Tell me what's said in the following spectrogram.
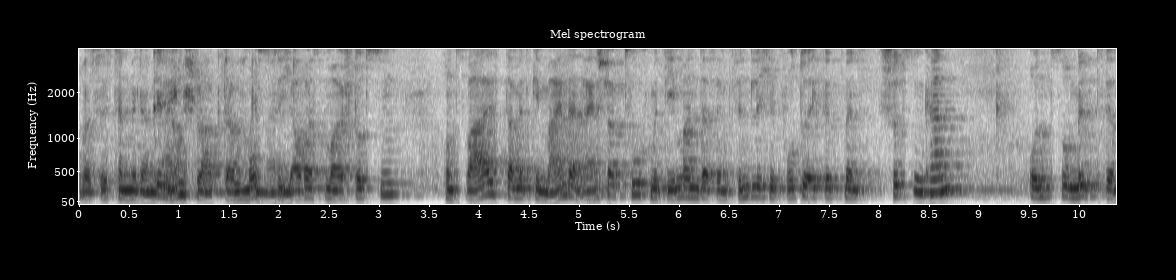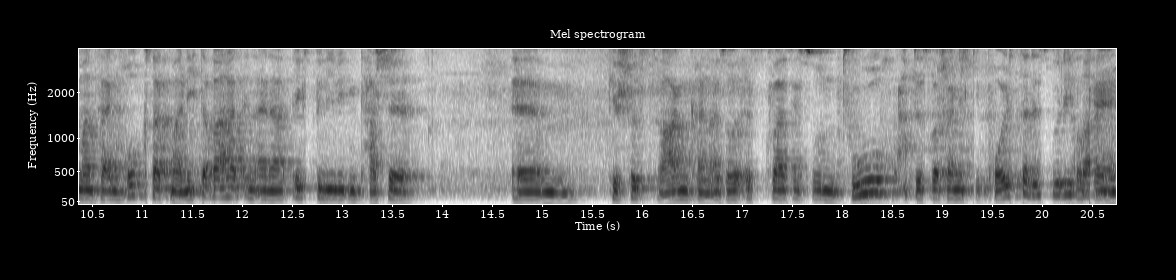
Was ist denn mit einem genau, Einschlagtuch? Da musste gemeint? ich auch erstmal stutzen. Und zwar ist damit gemeint ein Einschlagtuch, mit dem man das empfindliche Fotoequipment schützen kann und somit, wenn man seinen Rucksack mal nicht dabei hat, in einer x-beliebigen Tasche ähm, geschützt tragen kann. Also ist quasi so ein Tuch, das wahrscheinlich gepolstert ist, würde ich sagen. Okay,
